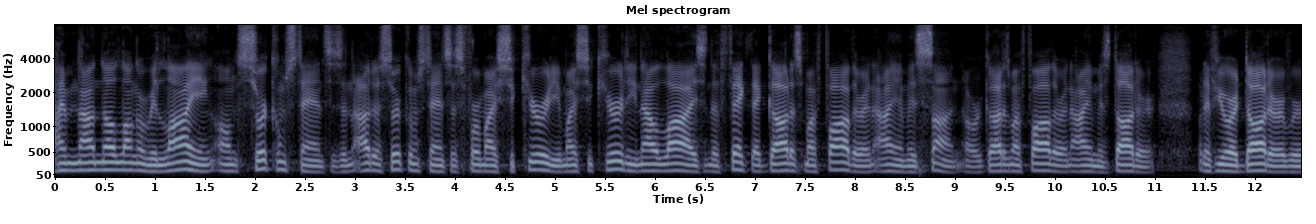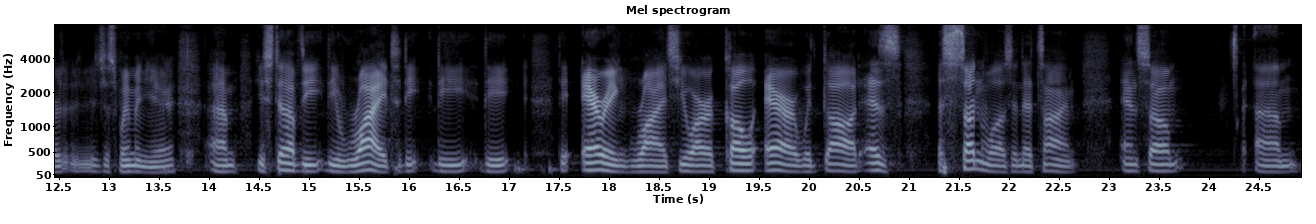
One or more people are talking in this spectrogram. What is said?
I'm now no longer relying on circumstances and other circumstances for my security. My security now lies in the fact that God is my father and I am his son, or God is my father and I am his daughter. But if you're a daughter, we're just women here, um, you still have the, the right, the, the, the, the heiring rights. You are a co heir with God as a son was in that time. And so um,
